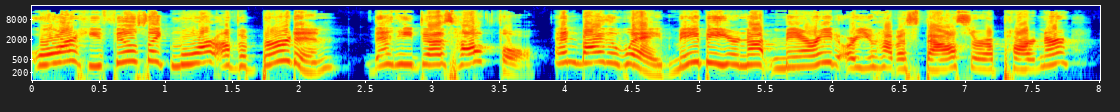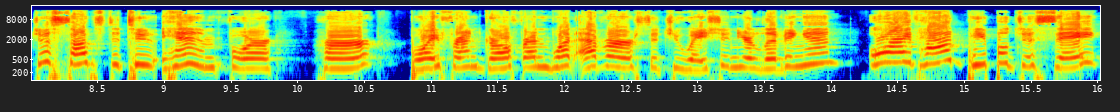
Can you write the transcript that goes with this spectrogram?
Or he feels like more of a burden than he does helpful. And by the way, maybe you're not married or you have a spouse or a partner. Just substitute him for her, boyfriend, girlfriend, whatever situation you're living in. Or I've had people just say,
